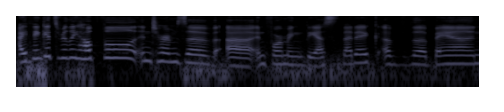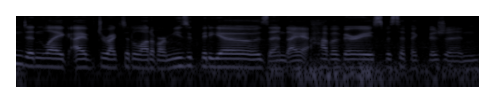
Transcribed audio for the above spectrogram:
I think it's really helpful in terms of uh, informing the aesthetic of the band, and like I've directed a lot of our music videos, and I have a very specific vision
